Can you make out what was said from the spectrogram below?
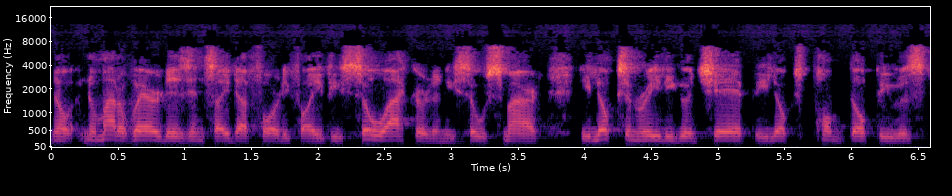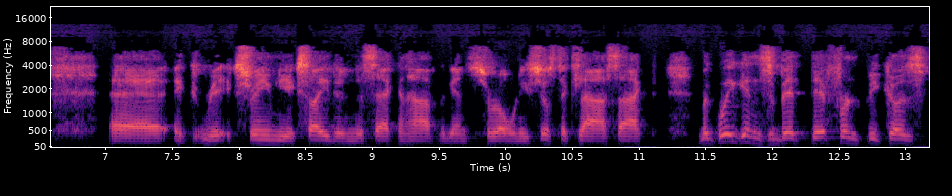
No, no matter where it is inside that 45, he's so accurate and he's so smart. He looks in really good shape. He looks pumped up. He was uh, extremely excited in the second half against Tyrone. He's just a class act. McGuigan's a bit different because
